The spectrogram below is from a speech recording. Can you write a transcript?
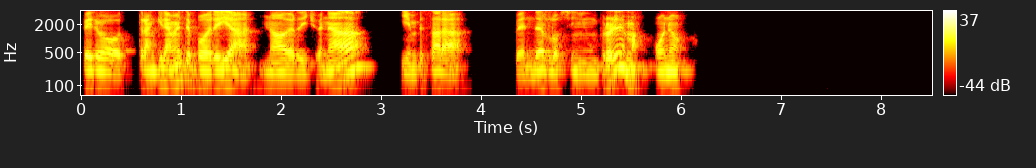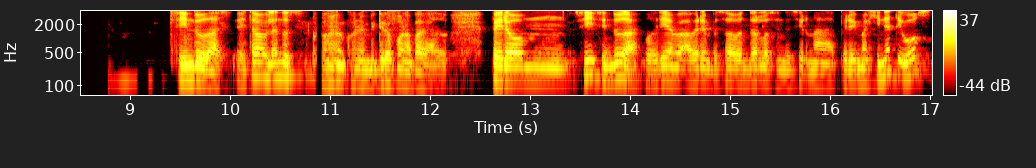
pero tranquilamente podría no haber dicho nada y empezar a venderlo sin ningún problema, ¿o no? Sin dudas, estaba hablando con, el micrófono apagado, pero mm, sí, sin dudas, podría haber empezado a venderlo sin decir nada, pero imagínate vos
